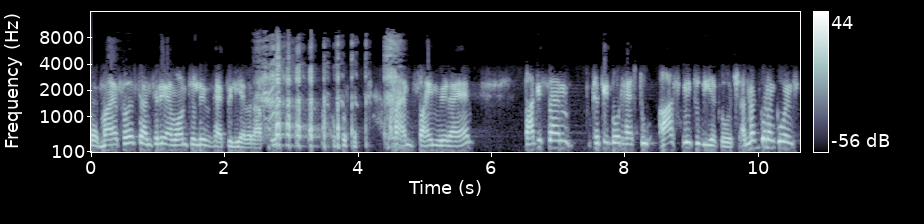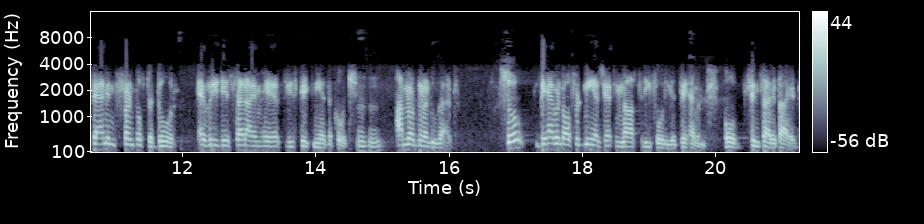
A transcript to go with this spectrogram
uh, my first answer is I want to live happily ever after. I'm fine where I am. Pakistan Cricket Board has to ask me to be a coach. I'm not going to go and stand in front of the door every day, sir, I'm here, please take me as a coach. I'm not going to do that. So they haven't offered me as yet in last three, four years. They haven't. Oh, since I retired.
